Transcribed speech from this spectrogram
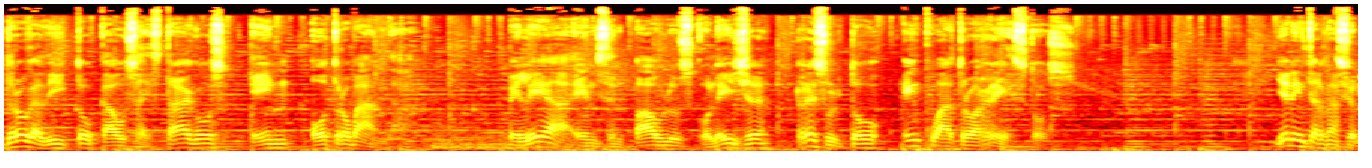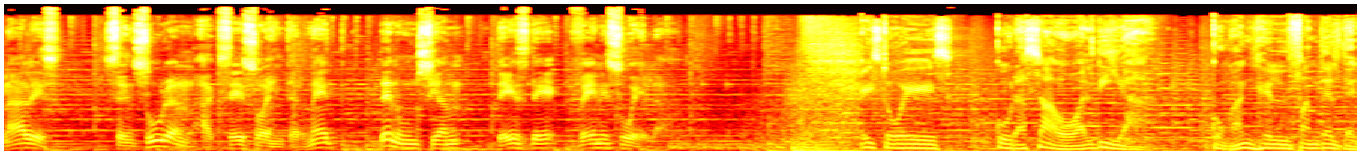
Drogadicto causa estragos en otro banda. Pelea en St. Paul's College resultó en cuatro arrestos. Y en internacionales, censuran acceso a Internet, denuncian desde Venezuela. Esto es Curazao al Día con Ángel Van Delden.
